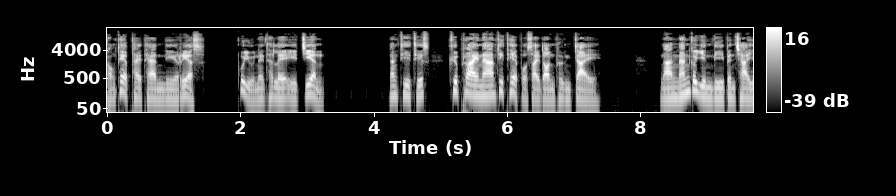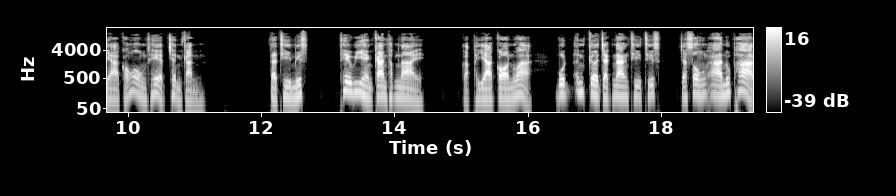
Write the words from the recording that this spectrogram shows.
ของเทพไทแทนนีเรียส ผู้อยู่ในทะเลอีเจียนนางทีทิสคือพรายน้ำที่เทพโพไซดอนพึงใจ นางนั้นก็ยินดีเป็นชายาขององค์เทพเช่นกัน แต่ทีมิส เทวีแห่งการทำนาย กลับพยากรณ์ว่า บุตรอันเกิดจากนางทีทิสจะทรงอานุภาพ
